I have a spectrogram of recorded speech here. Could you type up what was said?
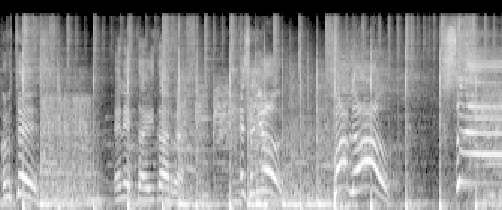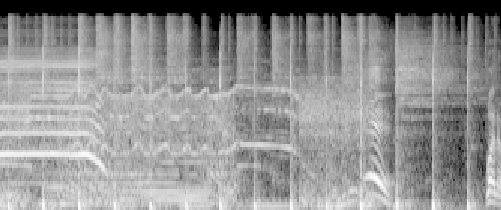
Con ustedes. En esta guitarra. El señor Pablo. Bien. Bueno,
